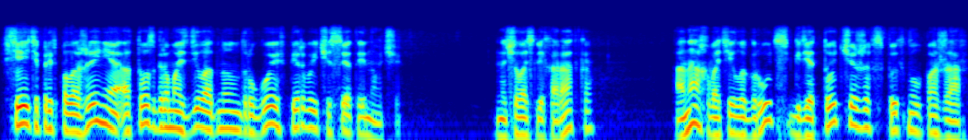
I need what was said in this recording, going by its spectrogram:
все эти предположения Атос громоздил одно на другое в первые часы этой ночи. Началась лихорадка, она охватила грудь, где тотчас же вспыхнул пожар,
